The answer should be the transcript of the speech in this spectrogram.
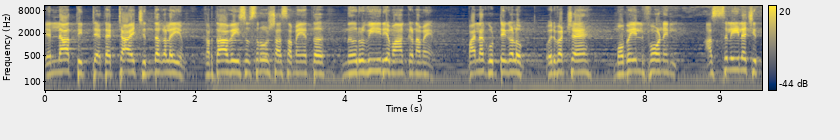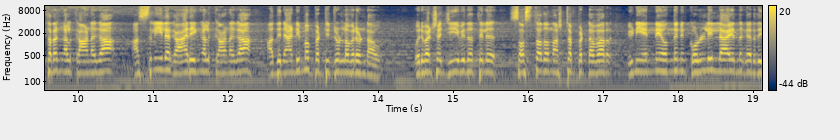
എല്ലാ തെറ്റ തെറ്റായ ചിന്തകളെയും കർത്താവ് ശുശ്രൂഷ സമയത്ത് നിർവീര്യമാക്കണമേ. പല കുട്ടികളും ഒരുപക്ഷെ മൊബൈൽ ഫോണിൽ അശ്ലീല ചിത്രങ്ങൾ കാണുക അശ്ലീല കാര്യങ്ങൾ കാണുക അതിനടിമപ്പെട്ടിട്ടുള്ളവരുണ്ടാവും ഒരുപക്ഷെ ജീവിതത്തിൽ സ്വസ്ഥത നഷ്ടപ്പെട്ടവർ ഇനി എന്നെ ഒന്നിനും കൊള്ളില്ല എന്ന് കരുതി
